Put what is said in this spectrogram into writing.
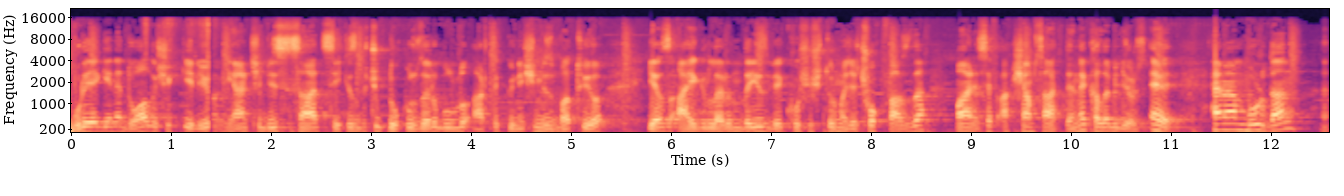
buraya gene doğal ışık geliyor. Gerçi biz saat 8.30-9'ları buldu artık güneşimiz batıyor. Yaz aygırlarındayız ve koşuşturmaca çok fazla maalesef akşam saatlerine kalabiliyoruz. Evet hemen buradan e,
